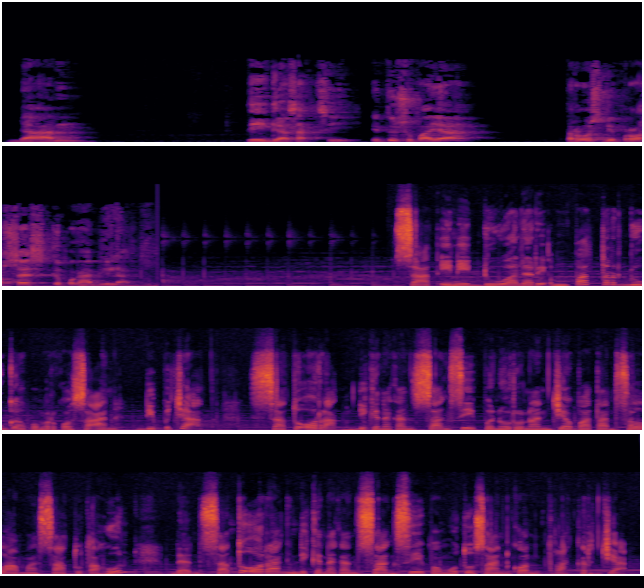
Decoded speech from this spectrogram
dan tiga saksi itu supaya terus diproses ke pengadilan. Saat ini dua dari empat terduga pemerkosaan dipecat. Satu orang dikenakan sanksi penurunan jabatan selama satu tahun dan satu orang dikenakan sanksi pemutusan kontrak kerja.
